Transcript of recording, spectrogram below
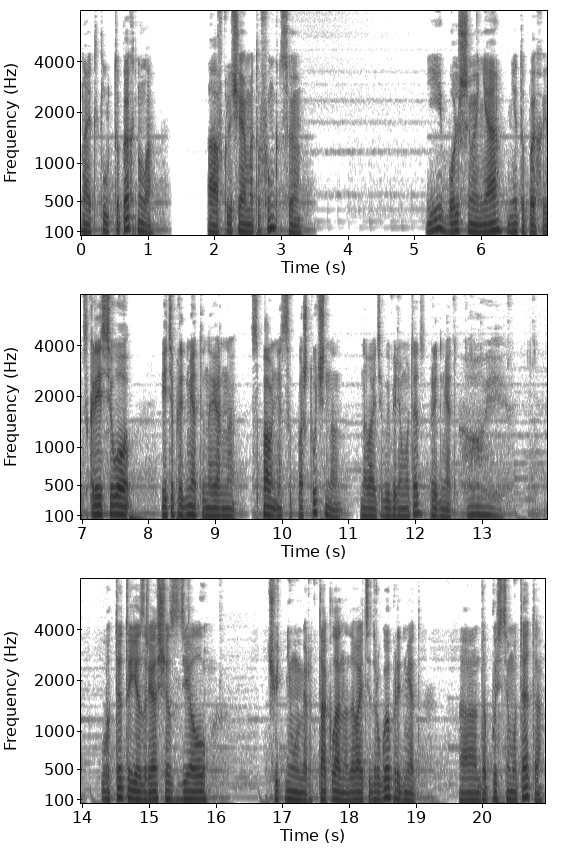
на этот лут тпхнуло. А, включаем эту функцию. И больше меня не тпхает. Скорее всего, эти предметы, наверное, спавнятся поштучно. Давайте выберем вот этот предмет. Ой. Вот это я зря сейчас сделал. Чуть не умер. Так, ладно, давайте другой предмет. А, допустим, вот это.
